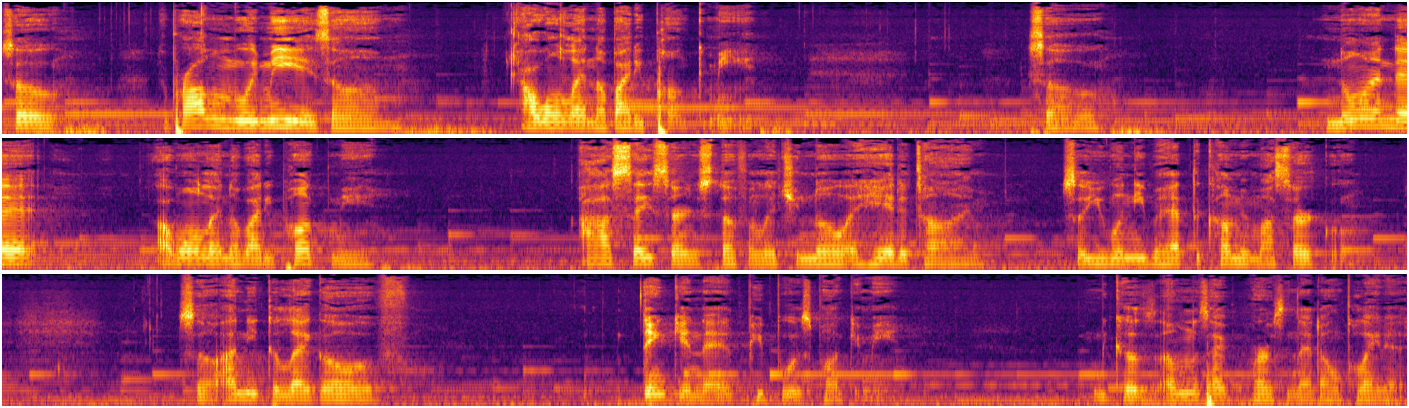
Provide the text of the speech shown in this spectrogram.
so the problem with me is um, I won't let nobody punk me. So knowing that I won't let nobody punk me, I'll say certain stuff and let you know ahead of time so you wouldn't even have to come in my circle. So I need to let go of thinking that people is punking me. Because I'm the type of person that don't play that.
